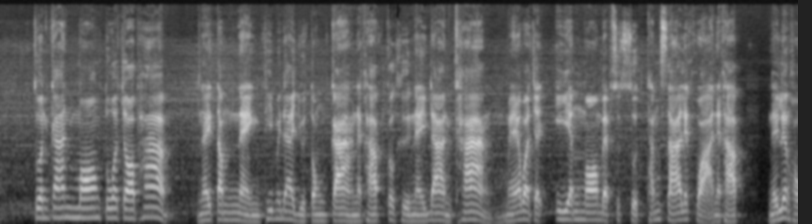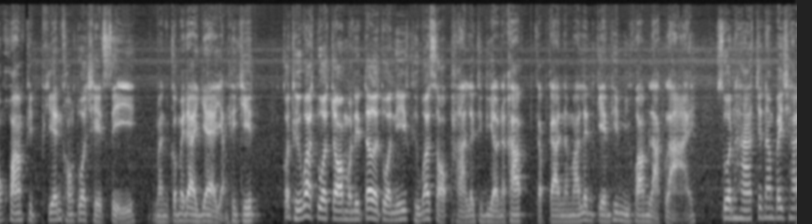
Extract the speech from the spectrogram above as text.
9 ส่วนการมองตัวจอภาพในตำแหน่งที่ไม่ได้อยู่ตรงกลางนะครับ ก็คือในด้านข้าง แม้ว่าจะเอียงมองแบบสุดๆ ทั้งซ้ายและขวานะครับ ในเรื่องของความผิดเพี้ยนของตัวเฉดสี มันก็ไม่ได้แย่อย่างที่คิด ก็ถือว่าตัวจอมอนิเตอร์ตัวนี้ถือว่าสอบผ่านเลยทีเดียวนะครับ กับการนำมาเล่นเกมที่มีความหลากหลาย ส่วนหากจะนำไปใช้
